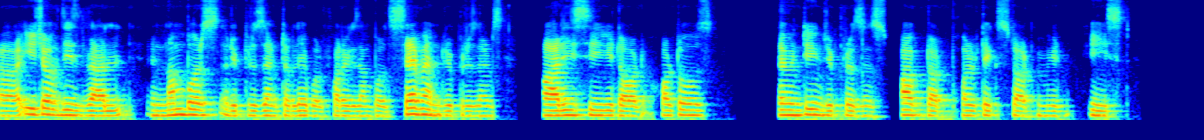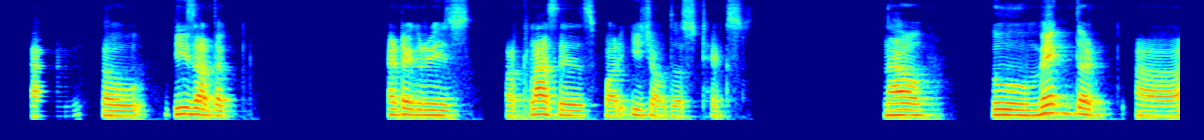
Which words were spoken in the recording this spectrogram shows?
uh, each of these val numbers represent a label. For example 7 represents rec dot autos 17 represents talk dot politics dot mid east so these are the categories or classes for each of those texts. Now to make the uh,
